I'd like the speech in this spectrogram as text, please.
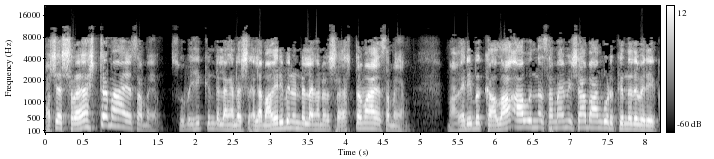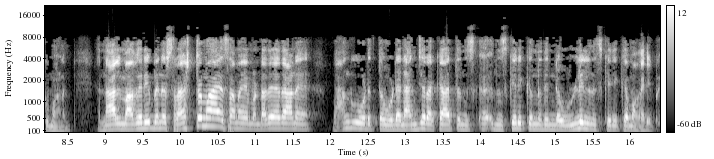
പക്ഷേ ശ്രേഷ്ഠമായ സമയം സുബഹിക്കുണ്ടല്ലോ അങ്ങനെ അല്ല മകരിബിനുണ്ടല്ലോ അങ്ങനെ ഒരു ശ്രേഷ്ഠമായ സമയം. മകരിബ് കല ആവുന്ന സമയം ഇഷാ ബാങ്ക് കൊടുക്കുന്നത് വരേക്കുമാണ്. എന്നാൽ മകരിബിന് ശ്രേഷ്ഠമായ സമയമുണ്ട്. അതേതാണ്? ബാങ്ക് കൊടുത്ത ഉടൻ അഞ്ചിറക്കാലത്ത് നിസ് നിസ്കരിക്കുന്നതിന്റെ ഉള്ളിൽ നിസ്കരിക്കുക മകരിബ്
